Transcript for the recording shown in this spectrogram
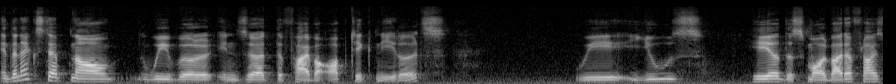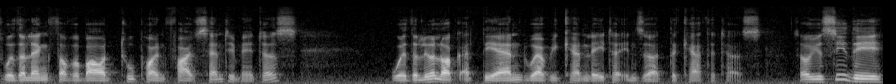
In the next step now, we will insert the fiber optic needles. We use here the small butterflies with a length of about 2.5 centimeters with a Luer lock at the end where we can later insert the catheters. So you see the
